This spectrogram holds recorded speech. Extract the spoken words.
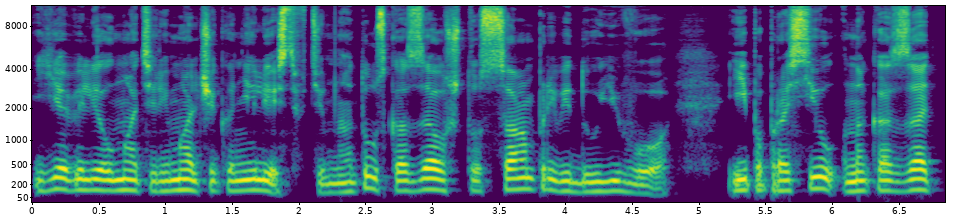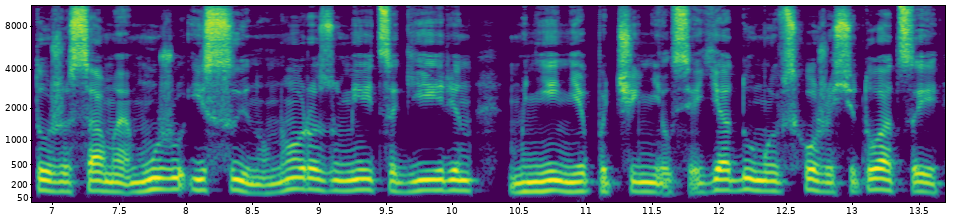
я велел матери мальчика не лезть в темноту, сказал, что сам приведу его, и попросил наказать то же самое мужу и сыну, но, разумеется, Гейрин мне не подчинился. Я думаю, в схожей ситуации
